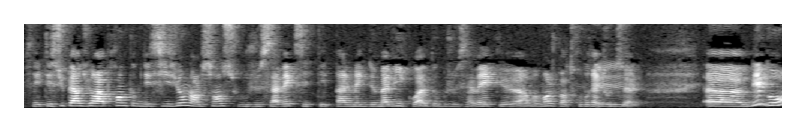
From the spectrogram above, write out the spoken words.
Ça a été super dur à prendre comme décision dans le sens où je savais que c'était pas le mec de ma vie, quoi. Donc je savais qu'à un moment, je me retrouverais toute Mm. seule. Euh, mais bon,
